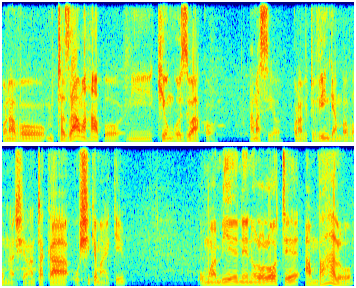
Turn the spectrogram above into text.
Unavyomtazama hapo ni kiongozi wako, ama sio? Kuna vitu vingi ambavyo mnashia. Nataka ushike maiki umwambie neno lolote ambalo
